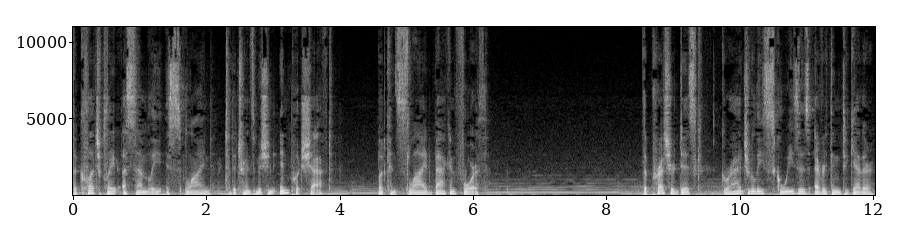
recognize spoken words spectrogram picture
The clutch plate assembly is splined to the transmission input shaft, but can slide back and forth. The pressure disc gradually squeezes everything together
